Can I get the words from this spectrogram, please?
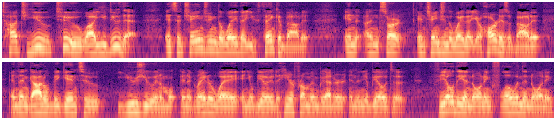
touch you too while you do that. It's a changing the way that you think about it and, and start and changing the way that your heart is about it. And then God will begin to use you in a, in a greater way and you'll be able to hear from him better and then you'll be able to feel the anointing, flow in the anointing,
